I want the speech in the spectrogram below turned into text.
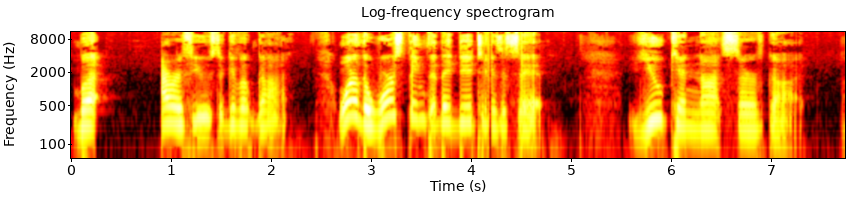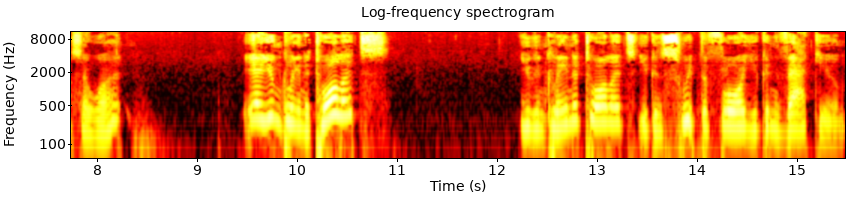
But I refused to give up God. One of the worst things that they did to me is it said, You cannot serve God. I said, What? Yeah, you can clean the toilets. You can clean the toilets. You can sweep the floor. You can vacuum.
